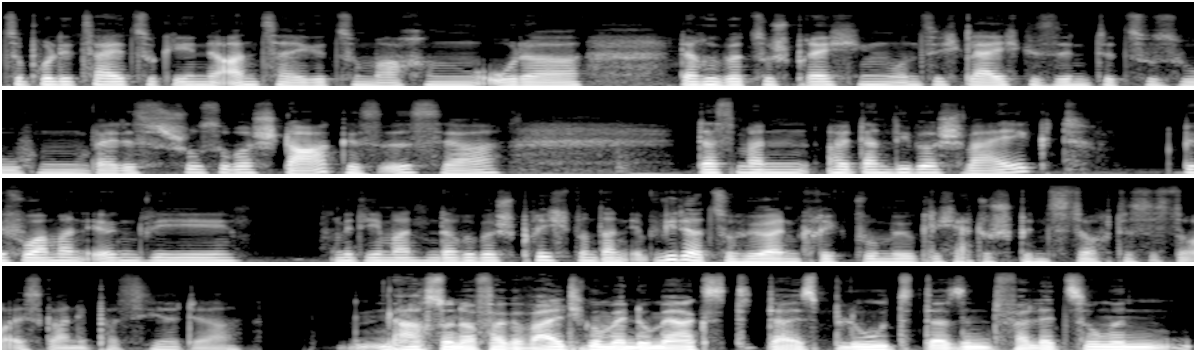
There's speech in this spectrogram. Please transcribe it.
zur Polizei zu gehen, eine Anzeige zu machen oder darüber zu sprechen und sich Gleichgesinnte zu suchen, weil das schon so was Starkes ist, ja, dass man halt dann lieber schweigt, bevor man irgendwie mit jemandem darüber spricht und dann wieder zu hören kriegt, womöglich, ja, du spinnst doch, das ist doch alles gar nicht passiert, ja. Nach so einer Vergewaltigung, wenn du merkst, da ist Blut, da sind Verletzungen,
